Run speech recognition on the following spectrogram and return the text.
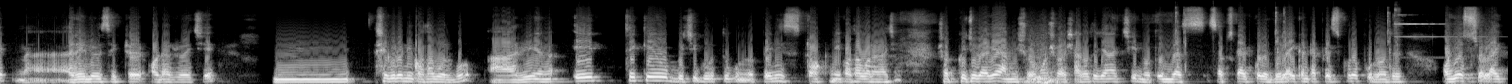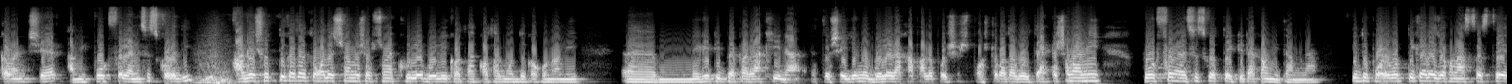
রেলওয়ে সেক্টর অর্ডার রয়েছে। সেগুলো নিয়ে কথা বলব। আর এর থেকেও বেশি গুরুত্বপূর্ণ পেনি স্টক নিয়ে কথা বলা আছে। সবকিছুর আগে আমি সৌম্য সবাই স্বাগত জানাচ্ছি। নতুন সাবস্ক্রাইব করে বেল আইকনটা প্রেস করো, পুরোনোদের অজস্র লাইক কমেন্ট শেয়ার আমি পোর্টফোলিও অ্যান্সেস করে দিই। আগে সত্যি কথা তোমাদের সঙ্গে সবসময় খুলে বলি কথা, কথার মধ্যে কখনো আমি নেগেটিভ ব্যাপার রাখি না। তো সেই জন্য বলে রাখা ভালো স্পষ্ট কথা বলতে একটা সময় আমি পোর্টফোলিও অ্যান্সেস করতে একটি টাকাও নিতাম না। কিন্তু পরবর্তীকালে যখন আস্তে আস্তে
